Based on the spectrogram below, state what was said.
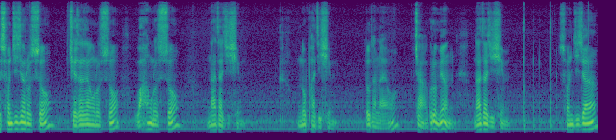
선지자로서, 제사장으로서, 왕으로서 낮아지심, 높아지심 또 달라요. 자, 그러면 낮아지심, 선지자,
